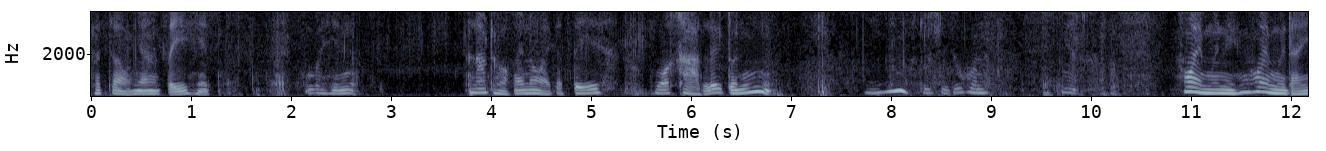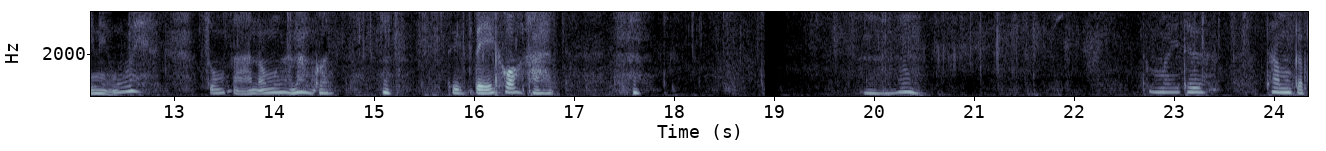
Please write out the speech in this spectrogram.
เข้าเจ้ายางตีเห็ดบ่เห็นแล้วดอกหน่อยๆกับตีหัวขาดเลยตัวนี้ดูสิทุกคน เนี่ยห้อยมือนี่ห้อยมือใดเนี่ยโอ้ยสงสารเอามือนั่งก่อนถึกเตะคอขาดทำไมเธอทำกับ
